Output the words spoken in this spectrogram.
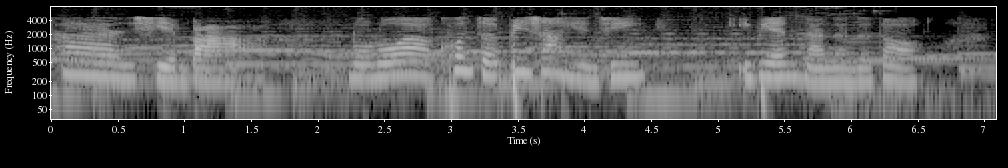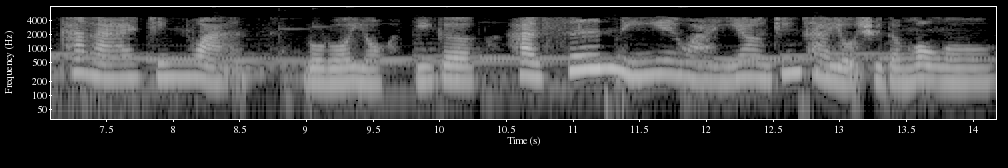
探险吧。罗罗啊，困着闭上眼睛，一边喃喃的道：“看来今晚罗罗有一个和森林夜晚一样精彩有趣的梦哦。”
